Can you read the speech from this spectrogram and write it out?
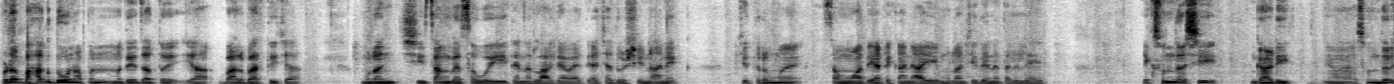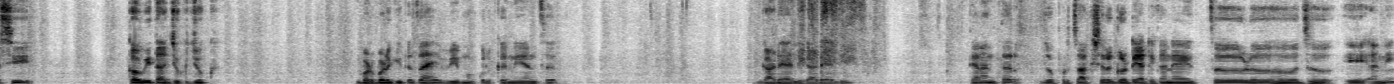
पुढं भाग दोन आपण मध्ये जातो आहे या बालभारतीच्या मुलांची चांगल्या सवयी त्यांना लागाव्यात. याच्या दृष्टीनं अनेक चित्रमय संवाद या ठिकाणी आई मुलांची देण्यात आलेले आहेत. एक सुंदरशी गाडी सुंदरशी कविता झुकझुक. बडबड गीतच आहे. वि म कुलकर्णी यांचं. गाडी आली गाडी आली. त्यानंतर जो पुढचा अक्षर गट या ठिकाणी आहे चढ ह झ ए आणि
